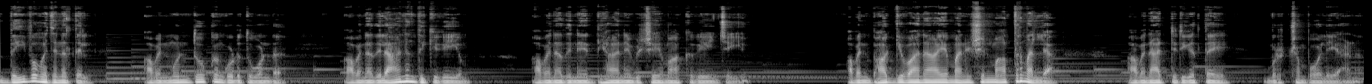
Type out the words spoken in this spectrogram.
ദൈവവചനത്തിൽ അവൻ മുൻതൂക്കം കൊടുത്തുകൊണ്ട് അവനതിൽ ആനന്ദിക്കുകയും അവനതിനെ ധ്യാന വിഷയമാക്കുകയും ചെയ്യും. അവൻ ഭാഗ്യവാനായ മനുഷ്യൻ മാത്രമല്ല അവൻ ആറ്റരികത്തെ വൃക്ഷം പോലെയാണ്.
